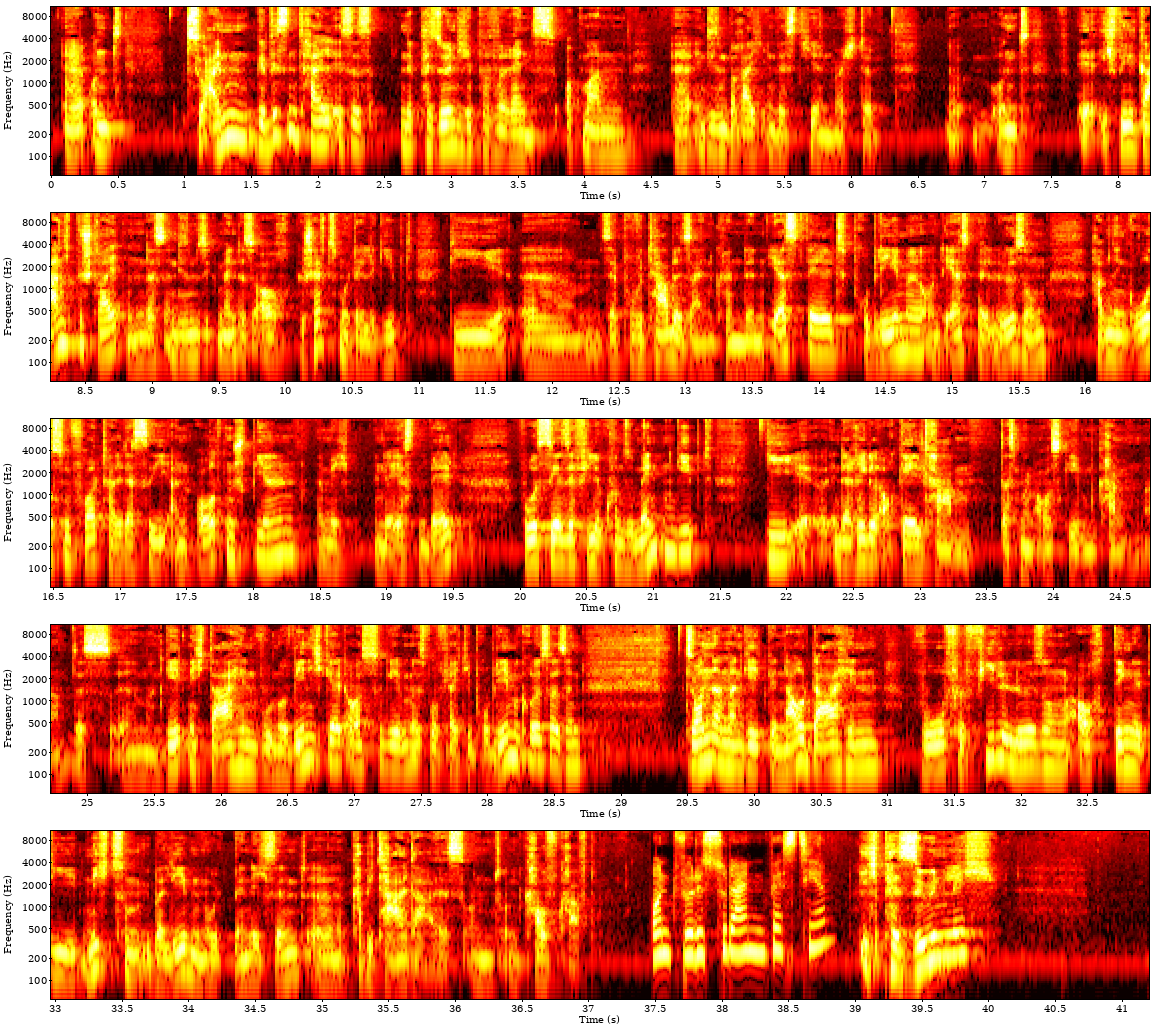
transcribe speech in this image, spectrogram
Äh, und zu einem gewissen Teil ist es eine persönliche Präferenz, ob man äh, in diesem Bereich investieren möchte. Und ich will gar nicht bestreiten, dass in diesem Segment es auch Geschäftsmodelle gibt, die äh, sehr profitabel sein können. Denn Erstweltprobleme und Erstweltlösungen haben den großen Vorteil, dass sie an Orten spielen, nämlich in der ersten Welt, wo es sehr, sehr viele Konsumenten gibt, die in der Regel auch Geld haben, das man ausgeben kann. Das, äh, man geht nicht dahin, wo nur wenig Geld auszugeben ist, wo vielleicht die Probleme größer sind, sondern man geht genau dahin, wo für viele Lösungen auch Dinge, die nicht zum Überleben notwendig sind, äh, Kapital da ist und, und Kaufkraft. Und würdest du da investieren? Ich persönlich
